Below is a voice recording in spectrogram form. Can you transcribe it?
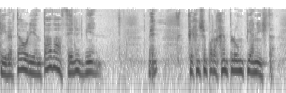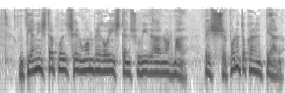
libertad orientada a hacer el bien. ¿Ven? Fíjense, por ejemplo, un pianista. Un pianista puede ser un hombre egoísta en su vida normal, pero si se pone a tocar el piano,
